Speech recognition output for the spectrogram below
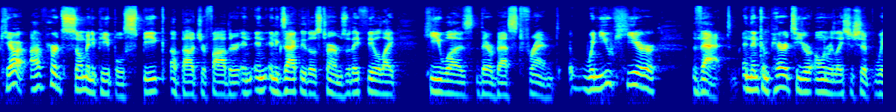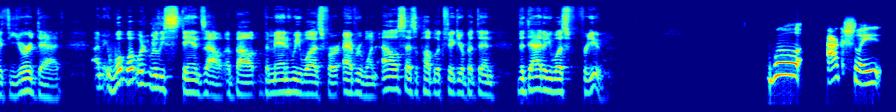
Kiara, I've heard so many people speak about your father in, in, in exactly those terms where they feel like he was their best friend. When you hear that and then compare it to your own relationship with your dad, I mean, what, what, what really stands out about the man who he was for everyone else as a public figure, but then the dad he was for you? Well, actually,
